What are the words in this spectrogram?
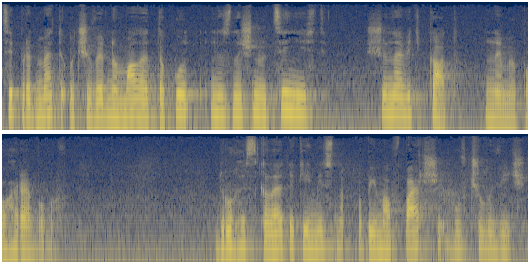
Ці предмети, очевидно, мали таку незначну цінність, що навіть кат ними погребував. Другий скелет, який міцно обіймав перший, був чоловічий.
